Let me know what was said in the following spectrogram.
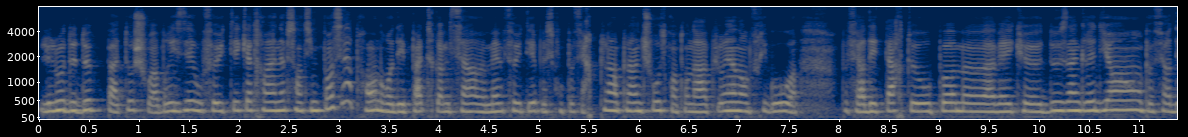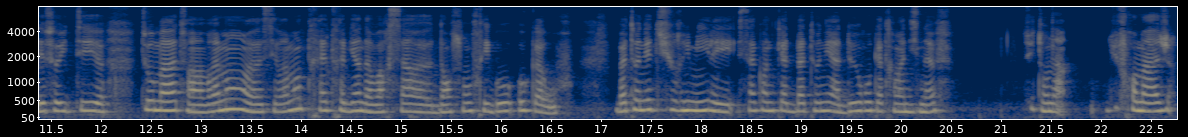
Le lot de deux pâtes au choix, brisées ou feuilletées, 89 centimes. Pensez à prendre des pâtes comme ça, euh, même feuilletées, parce qu'on peut faire plein plein de choses quand on n'a plus rien dans le frigo. On peut faire des tartes aux pommes euh, avec euh, deux ingrédients, on peut faire des feuilletés tomates. Enfin, vraiment, c'est vraiment très très bien d'avoir ça dans son frigo au cas où. Bâtonnet de surimi, les 54 bâtonnets à 2,99€. Ensuite, on a du fromage,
